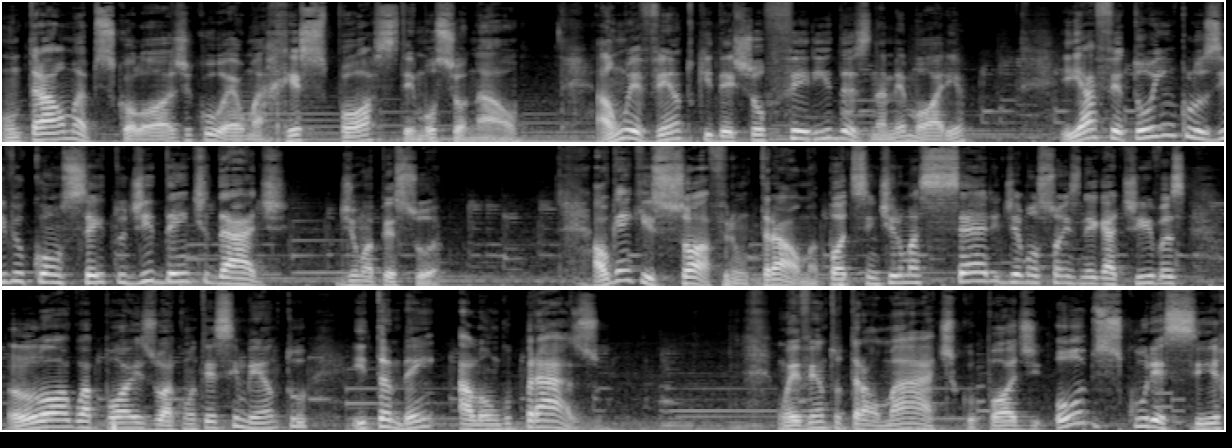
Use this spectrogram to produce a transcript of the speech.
Um trauma psicológico é uma resposta emocional a um evento que deixou feridas na memória e afetou inclusive o conceito de identidade de uma pessoa. Alguém que sofre um trauma pode sentir uma série de emoções negativas logo após o acontecimento e também a longo prazo. Um evento traumático pode obscurecer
